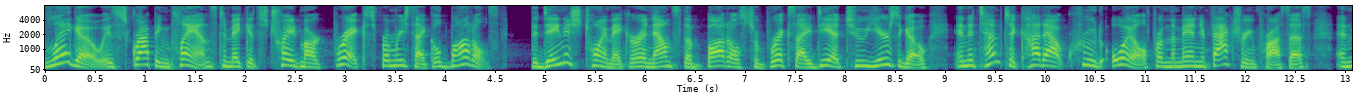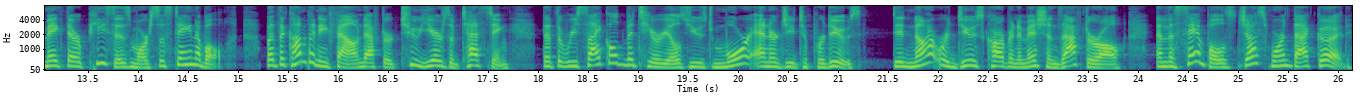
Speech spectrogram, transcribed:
Lego is scrapping plans to make its trademark bricks from recycled bottles. The Danish toy maker announced the bottles to bricks idea two years ago in an attempt to cut out crude oil from the manufacturing process and make their pieces more sustainable. But the company found after two years of testing that the recycled materials used more energy to produce, did not reduce carbon emissions after all, and the samples just weren't that good.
